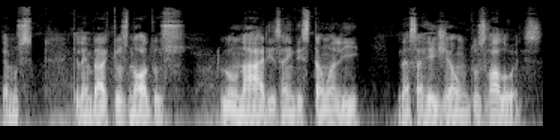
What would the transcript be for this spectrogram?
Temos que lembrar que os nodos lunares ainda estão ali nessa região dos valores,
